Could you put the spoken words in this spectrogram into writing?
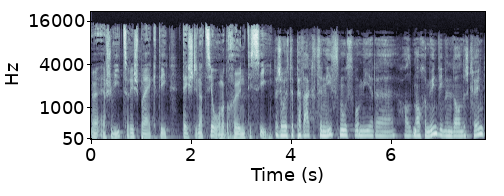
äh, eine schweizerisch prägte Destination, oder könnte es sein? Das ist uns der Perfektionismus, den wir äh, halt machen müssen, weil wir nicht anders können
